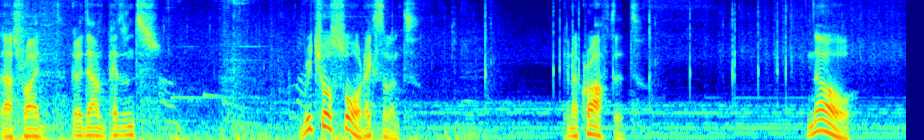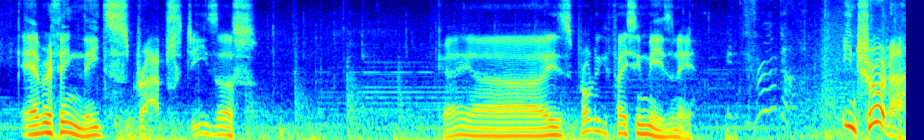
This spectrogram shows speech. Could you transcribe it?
that's right. Go down, peasants. Ritual sword, excellent. Can I craft it? No. Everything needs straps. Jesus. Okay, uh, he's probably facing me, isn't he? Intruder! Intruder!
